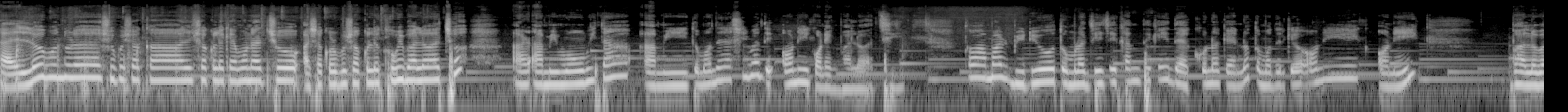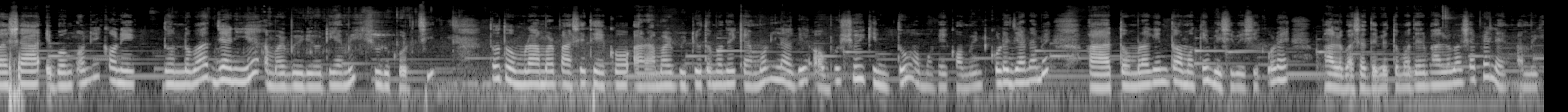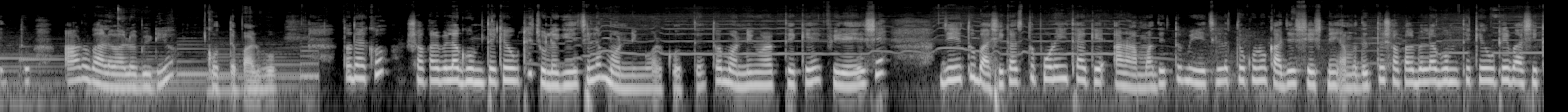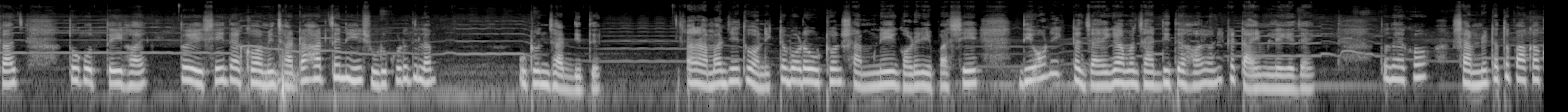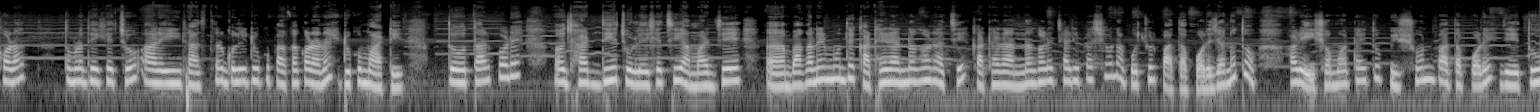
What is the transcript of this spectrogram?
Hello বন্ধুরা, শুভ সকাল। সকলে কেমন আছো? আশা করব সকলে খুবই ভালো আছো। আর আমি মৌমিতা, আমি তোমাদের আশীর্বাদে অনেক অনেক ভালো আছি। তো আমার ভিডিও তোমরা যে যেখান থেকেই দেখো না কেন, তোমাদেরকে অনেক অনেক ভালোবাসা এবং অনেক অনেক ধন্যবাদ জানিয়ে আমার ভিডিওটি আমি শুরু করছি। তো তোমরা আমার পাশে থেকো আর আমার ভিডিও তোমাদের কেমন লাগে অবশ্যই কিন্তু আমাকে কমেন্ট করে জানাবে। আর তোমরা কিন্তু আমাকে বেশি বেশি করে ভালোবাসা দেবে। তোমাদের ভালোবাসা পেলে আমি কিন্তু আরও ভালো ভালো ভিডিও করতে পারব। তো দেখো, সকালবেলা ঘুম থেকে উঠে চলে গিয়েছিলাম মর্নিং ওয়াক করতে। তো মর্নিং ওয়াক থেকে ফিরে এসে যেহেতু বাসি কাজ তো পড়েই থাকে, আর আমাদের তো মেয়ে ছেলের তো কোনো কাজের শেষ নেই, আমাদের তো সকালবেলা ঘুম থেকে উঠে বাসি কাজ তো করতেই হয়। তো এসেই দেখো আমি ঝাঁটা হাঁটতে নিয়ে শুরু করে দিলাম উঠোন ঝাড় দিতে। আর আমার যেহেতু অনেকটা বড় উঠোন, সামনে ঘরের এপাশে দিয়ে অনেকটা জায়গা আমার ঝাড় দিতে হয়, অনেকটা টাইম লেগে যায়। তো দেখো সামনেটা তো পাকা করা তোমরা দেখেছ, আর এই রাস্তার গলিটুকু পাকা করা না, এটুকু মাটির তো তারপরে ঝাড় দিয়ে চলে এসেছি আমার যে বাগানের মধ্যে কাঠের রান্নাঘর আছে। কাঠের রান্নাঘরের চারিপাশেও না প্রচুর পাতা পড়ে, জানো তো? আর এই সময়টায় তো ভীষণ পাতা পড়ে, যেহেতু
